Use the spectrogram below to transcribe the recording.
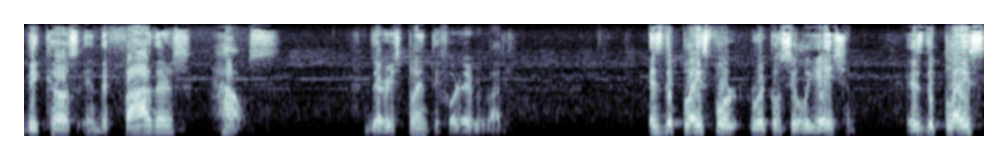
Because in the Father's house, there is plenty for everybody. It's the place for reconciliation. It's the place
